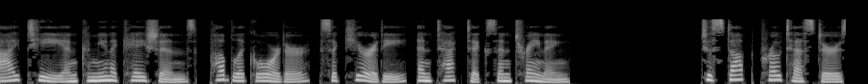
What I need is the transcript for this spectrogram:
IT and communications, public order, security, and tactics and training. To stop protesters,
